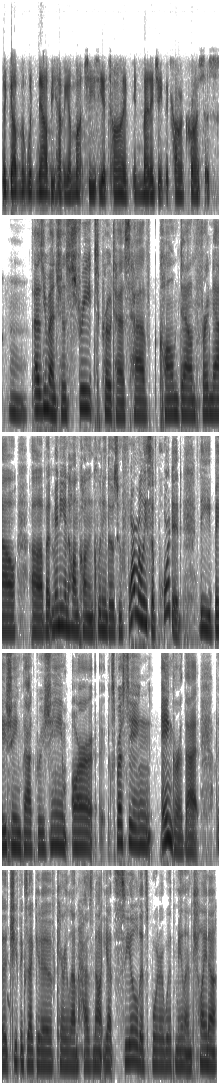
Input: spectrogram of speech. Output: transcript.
the government would now be having a much easier time in managing the current crisis. Mm. As you mentioned, street protests have calmed down for now, uh, but many in Hong Kong, including those who formerly supported the Beijing backed regime, are expressing anger that the chief executive, Carrie Lam, has not yet sealed its border with mainland China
